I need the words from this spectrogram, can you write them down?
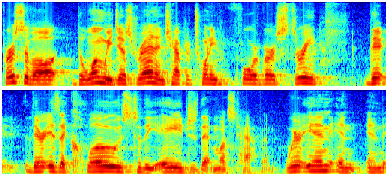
first of all, the one we just read in chapter 24, verse 3, there, there is a close to the age that must happen. We're in an, an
